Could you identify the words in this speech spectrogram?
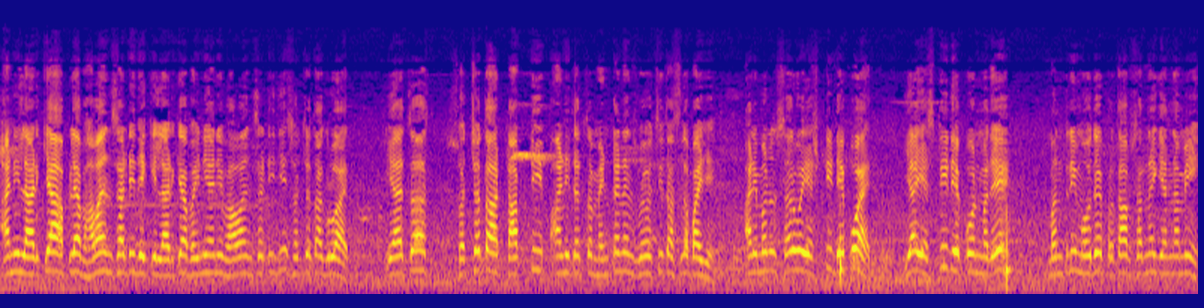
आणि लाडक्या आपल्या भावांसाठी देखील लाडक्या बहिणी आणि भावांसाठी जी स्वच्छतागृह आहेत याचं स्वच्छता टापटीप आणि त्याचं मेंटेनन्स व्यवस्थित असलं पाहिजे. आणि म्हणून सर्व एस टी डेपो आहेत या एस टी डेपोंमध्ये मंत्री महोदय प्रताप सरनाईक यांना मी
